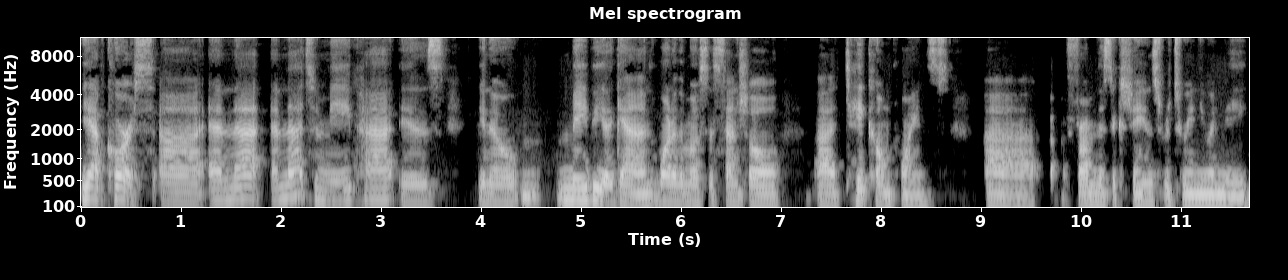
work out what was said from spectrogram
Yeah, of course, uh, and that and that to me, Pat, is you know maybe again one of the most essential uh, take home points uh, from this exchange between you and me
